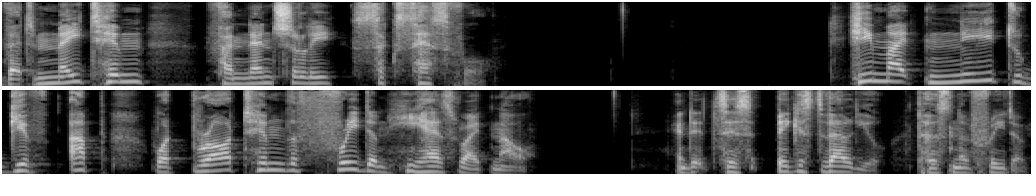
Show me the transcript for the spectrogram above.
that made him financially successful. He might need to give up what brought him the freedom he has right now. And it's his biggest value, personal freedom.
